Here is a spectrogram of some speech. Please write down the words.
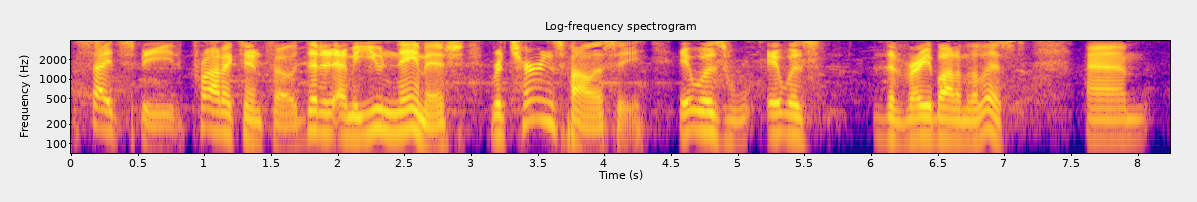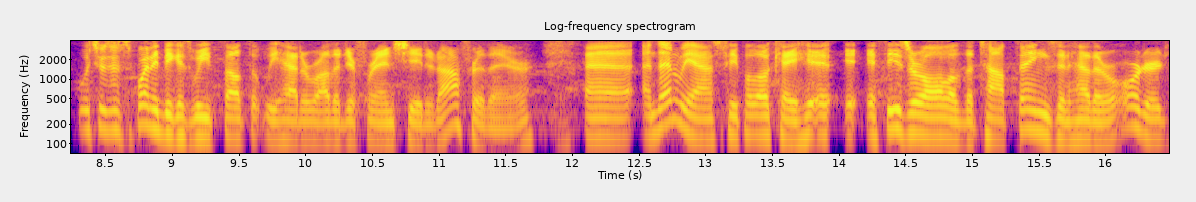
site speed, product info. Did it? I mean, you name it. Returns policy. It was. It was the very bottom of the list, um, which was disappointing because we felt that we had a rather differentiated offer there. Uh, and then we asked people, okay, if these are all of the top things and how they're ordered,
